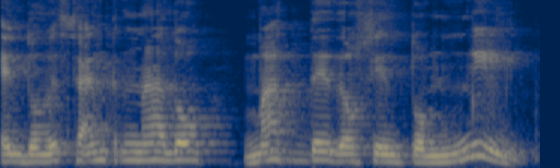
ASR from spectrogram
en donde se ha entrenado más de 200 mil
